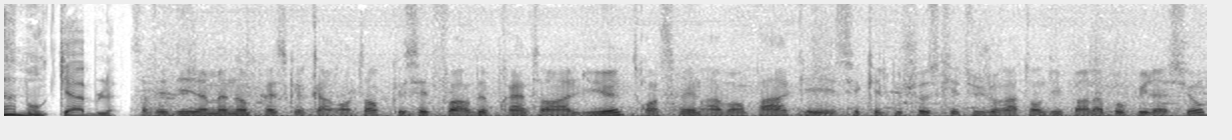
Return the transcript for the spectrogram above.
immanquable. Ça fait déjà maintenant presque 40 ans que cette foire de printemps a lieu, trois semaines avant Pâques, et c'est quelque chose qui est toujours attendu par la population.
